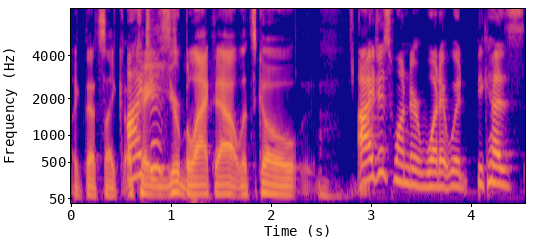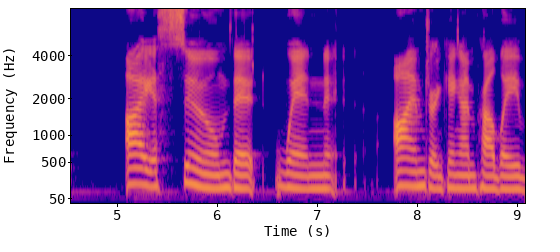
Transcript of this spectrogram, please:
Like that's like I okay, just- you're blacked out. Let's go. I just wonder what it would because I assume that when I'm drinking, I'm probably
